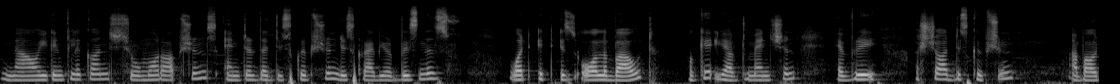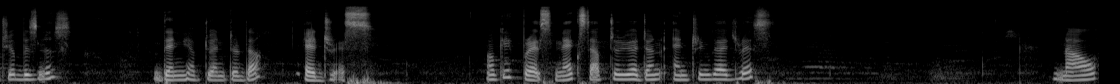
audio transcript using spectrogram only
Now you can click on show more options enter the description describe your business what it is all about okay? You have to mention every a short description about your business. Then you have to enter the address okay? Press next after you are done entering the address. Now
